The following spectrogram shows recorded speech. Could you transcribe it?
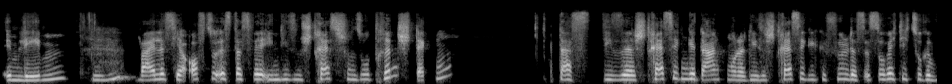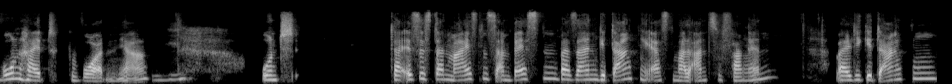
im Leben, mhm. weil es ja oft so ist, dass wir in diesem Stress schon so drinstecken, dass diese stressigen Gedanken oder dieses stressige Gefühl, das ist so richtig zur Gewohnheit geworden, ja. Mhm. Und da ist es dann meistens am besten, bei seinen Gedanken erstmal anzufangen, weil die Gedanken,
